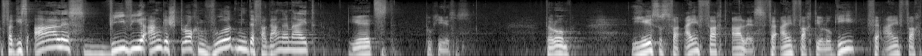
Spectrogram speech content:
vergiss alles, wie wir angesprochen wurden in der Vergangenheit, jetzt durch Jesus. Darum, Jesus vereinfacht alles, vereinfacht Theologie, vereinfacht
